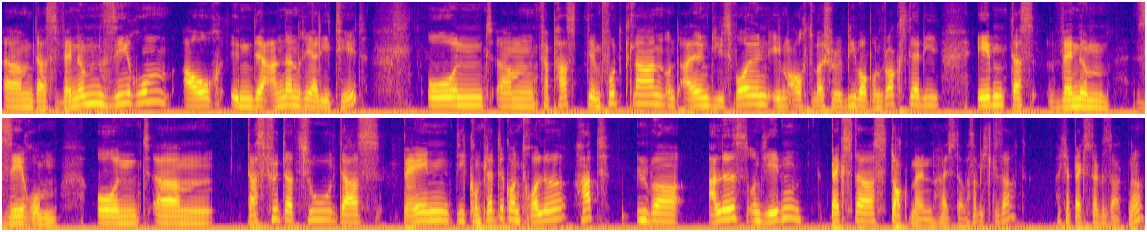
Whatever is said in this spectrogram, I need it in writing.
ähm, das Venom-Serum auch in der anderen Realität und ähm, verpasst dem Foot Clan und allen, die es wollen, eben auch zum Beispiel Bebop und Rocksteady, eben das Venom Serum. Und ähm, das führt dazu, dass Bane die komplette Kontrolle hat über alles und jeden. Baxter Stockman heißt er. Was habe ich gesagt? Ich habe Baxter gesagt, ne?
